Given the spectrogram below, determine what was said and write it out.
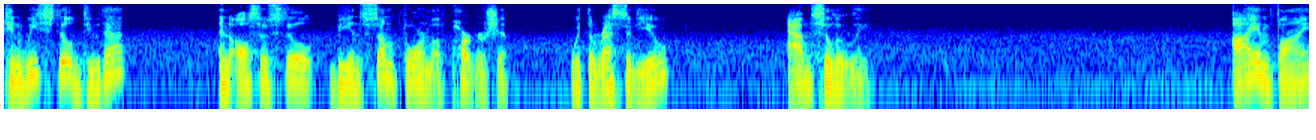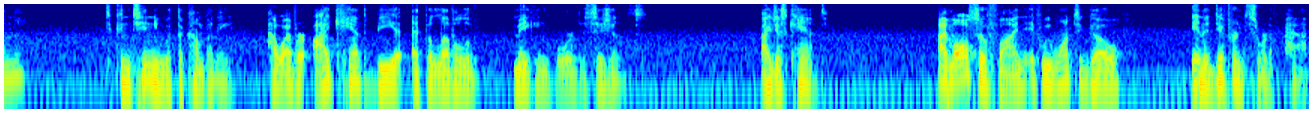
can we still do that and also still be in some form of partnership with the rest of you? Absolutely. I am fine to continue with the company. However, I can't be at- the level of making board decisions. I just can't. I'm also fine if we want to go in a different sort of path.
